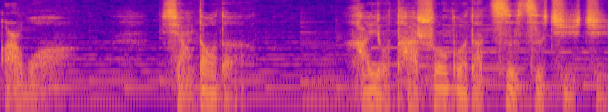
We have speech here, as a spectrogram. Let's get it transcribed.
而我想到的，还有他说过的字字句句。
